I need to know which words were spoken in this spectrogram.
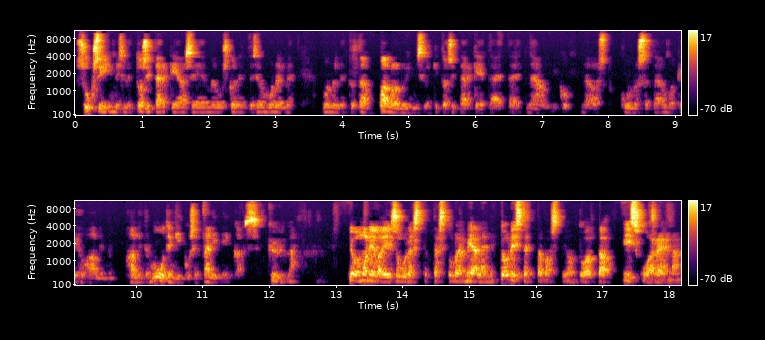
suksi-ihmisille tosi tärkeä asia ja mä uskon, että se on monelle, monelle tota, palveluihmisillekin tosi tärkeää, että, että nämä, on, niin kuin, nämä olisi kunnossa tämä oma kehonhallinta hallinta muutenkin kuin sen välineen kanssa. Kyllä. Joo, monilajisuudesta tästä tulee mieleen, niin todistettavasti on tuolta Iskuareenan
